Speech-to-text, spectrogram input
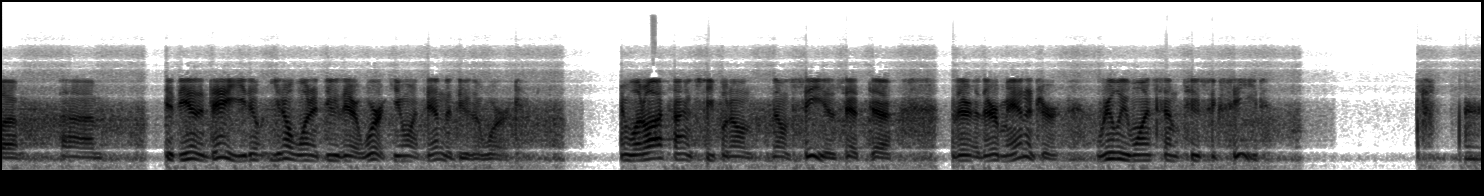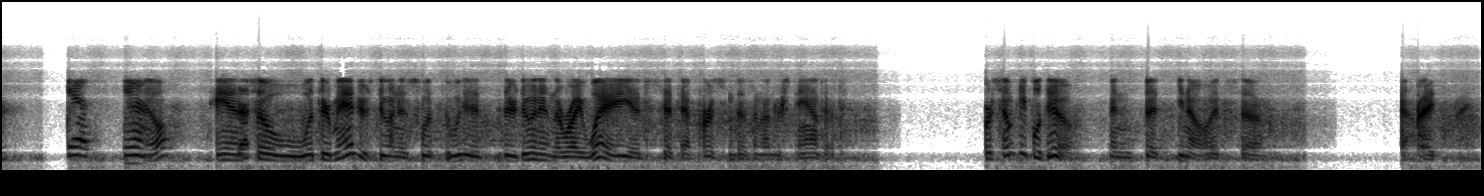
uh, um, at the end of the day, you don't, you don't want to do their work. You want them to do the work. And what a lot of times people don't don't see is that uh, their their manager really wants them to succeed. Yes. Yeah. You know, and so what their manager's doing is with, with they're doing it in the right way. It's that that person doesn't understand it, or some people do, and but you know it's uh, yeah. Right.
